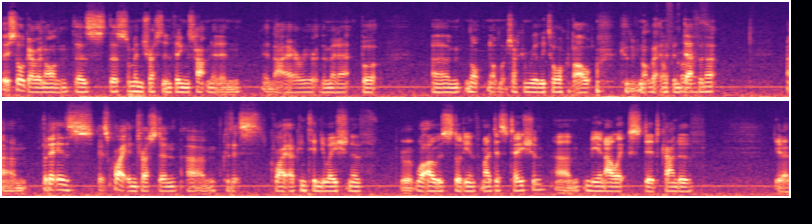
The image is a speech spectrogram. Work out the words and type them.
it's still going on. There's there's some interesting things happening in, in that area at the minute, but um, not not much I can really talk about because we've not got anything definite. Um, but it is it's quite interesting because um, it's quite a continuation of what I was studying for my dissertation. Um, me and Alex did kind of you know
